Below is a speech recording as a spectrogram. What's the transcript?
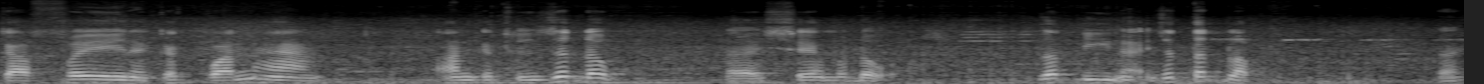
cà phê này, các quán hàng, ăn cái thứ rất đông. Đấy xe mật độ rất đi lại, rất tấp lập. Đấy.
